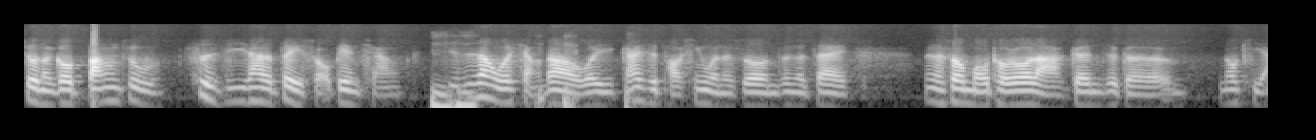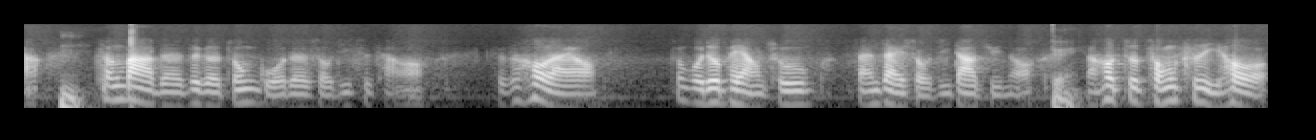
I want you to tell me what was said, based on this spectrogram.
就能够帮助刺激他的对手变强。其实让我想到，我一开始跑新闻的时候，这个在那个时候摩托罗拉跟这个。Nokia 称霸的这个中国的手机市场哦，可是后来哦，中国就培养出山寨手机大军哦，对，然后就从此以后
